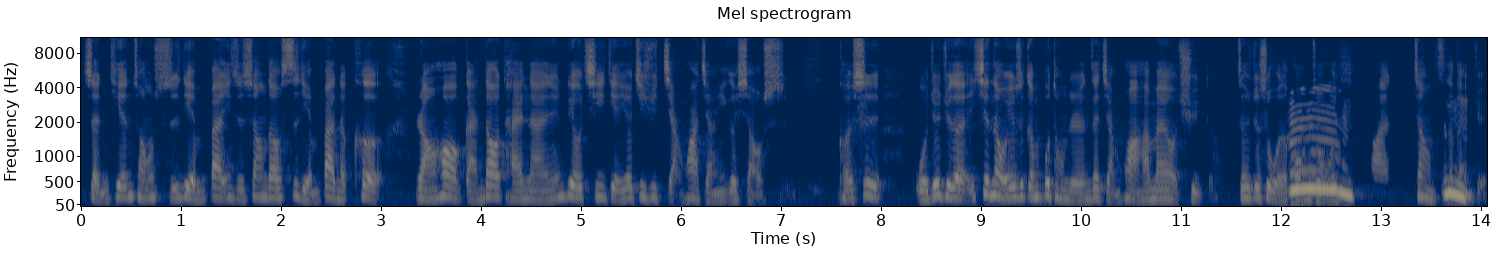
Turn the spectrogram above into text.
整天，从十点半一直上到四点半的课，然后赶到台南六七点又继续讲话讲一个小时。可是我就觉得现在我又是跟不同的人在讲话，还蛮有趣的。这就是我的工作，我喜欢这样子的感觉，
